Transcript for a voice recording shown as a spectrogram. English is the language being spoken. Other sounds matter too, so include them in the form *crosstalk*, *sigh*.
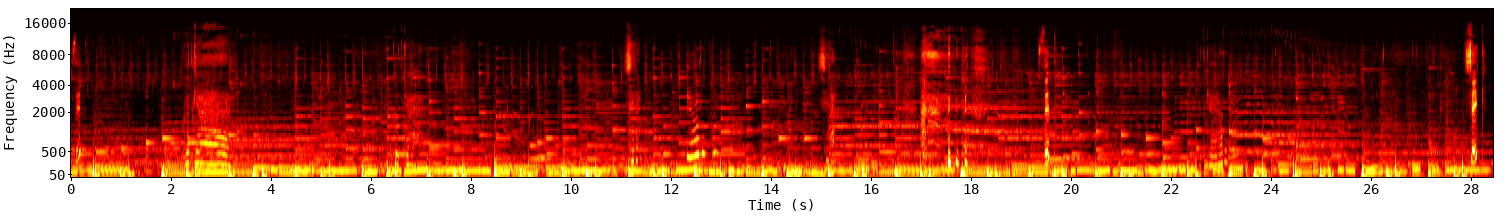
Sit. Good girl. Good girl. Sit up. Beautiful. Sit up. *laughs* sit. Good girl. Shake.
